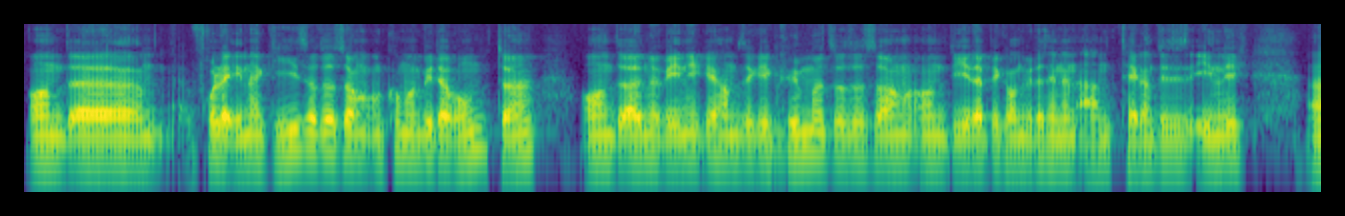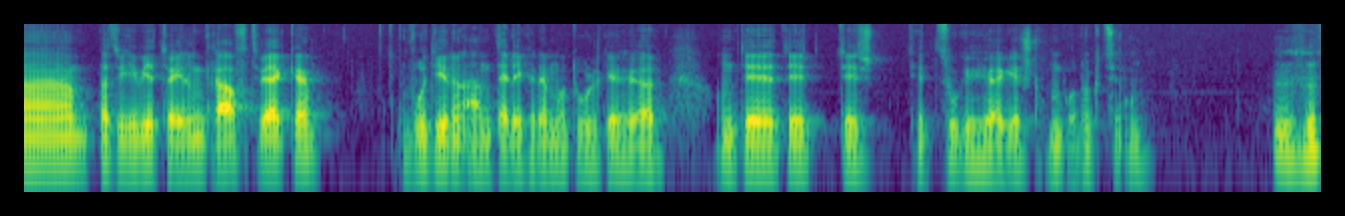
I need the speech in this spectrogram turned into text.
und äh, voller Energie sozusagen und kommen wieder runter und äh, nur wenige haben sich gekümmert sozusagen und jeder bekommt wieder seinen Anteil. Und das ist ähnlich äh, bei solchen virtuellen Kraftwerken, wo dir dann anteilig der Modul gehört und die, die, die, die zugehörige Stromproduktion. Mhm.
